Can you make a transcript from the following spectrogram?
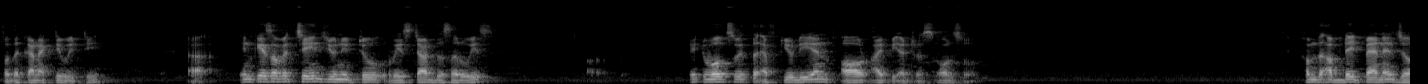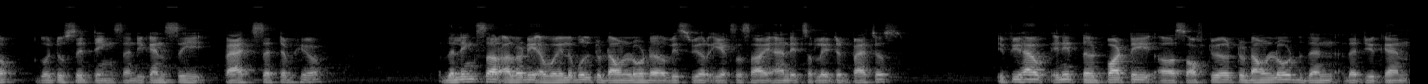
for the connectivity. Uh, in case of a change you need to restart the service it works with the FQDN or IP address also. From the update manager, go to settings and you can see patch setup here. The links are already available to download uh, EXSI and its related patches. If you have any third-party uh, software to download, then that you can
